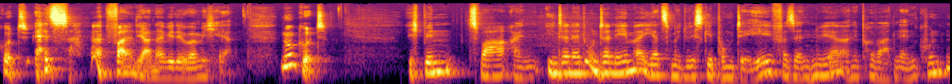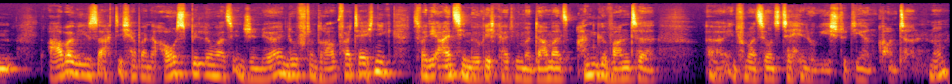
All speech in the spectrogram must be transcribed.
Gut, jetzt fallen die anderen wieder über mich her. Nun gut, ich bin zwar ein Internetunternehmer, jetzt mit whisky.de versenden wir an die privaten Endkunden, aber wie gesagt, ich habe eine Ausbildung als Ingenieur in Luft- und Raumfahrttechnik. Das war die einzige Möglichkeit, wie man damals angewandte äh, Informationstechnologie studieren konnte. Ne?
